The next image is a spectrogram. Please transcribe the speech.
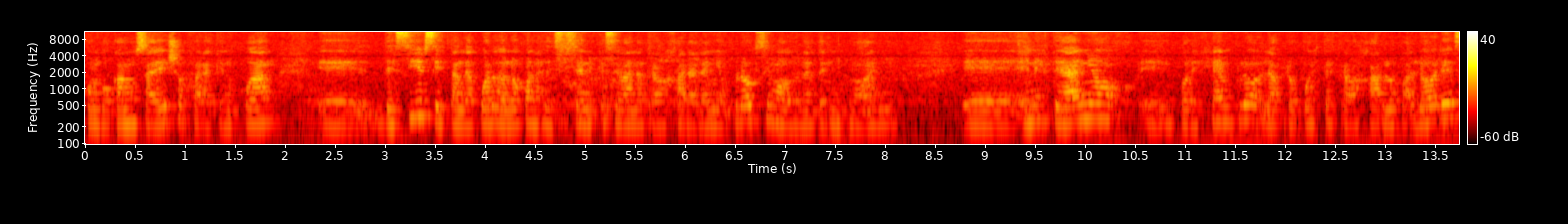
convocamos a ellos para que nos puedan eh, decir si están de acuerdo o no con las decisiones que se van a trabajar al año próximo o durante el mismo año. Eh, en este año, por ejemplo, la propuesta es trabajar los valores,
